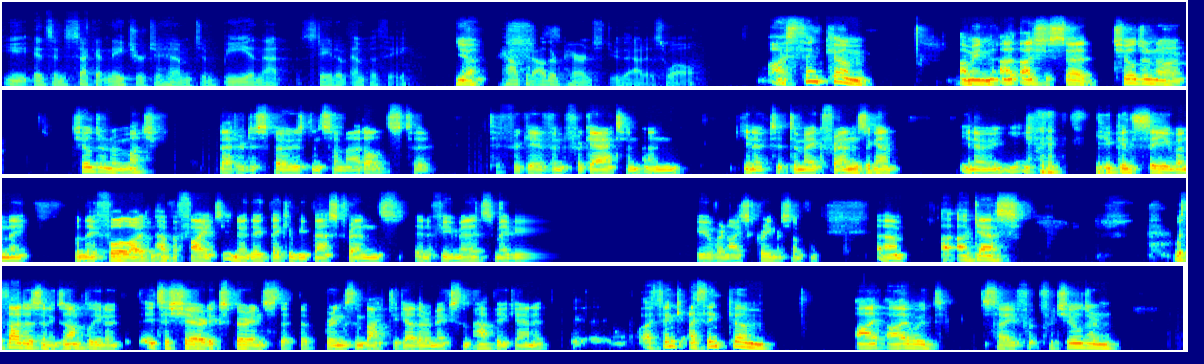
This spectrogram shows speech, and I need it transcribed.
he it's in second nature to him to be in that state of empathy. Yeah. How could other parents do that as well? I think um I mean as you said, children are children are much better disposed than some adults to to forgive and forget and, and you know to, to make friends again. You know you, can see when they when they fall out and have a fight you know they, they can be best friends in a few minutes maybe over an ice cream or something. Um, I, I guess with that as an example you know it's a shared experience that, that brings them back together and makes them happy again it, i think i think um, i i would say for, for children,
